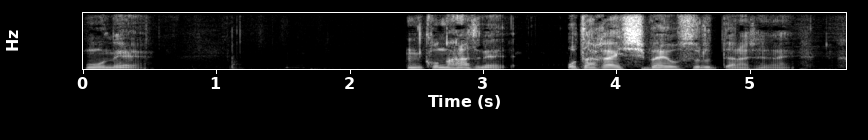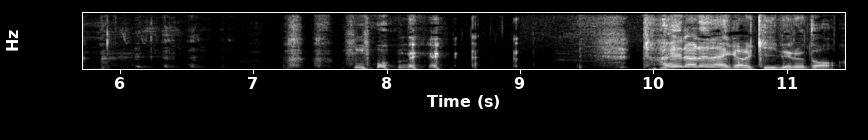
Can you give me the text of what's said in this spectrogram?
もうね、うん、今度話ね、お互い芝居をするって話じゃない。もうね、耐えられないから聞いてると。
